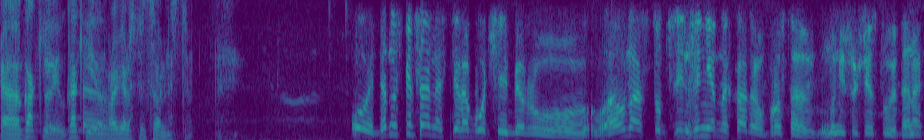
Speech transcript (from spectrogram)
А какие, есть, какие, это... например, специальности? Ой, да ну специальности рабочие беру. А у нас тут инженерных кадров просто ну, не существует. Наверное,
